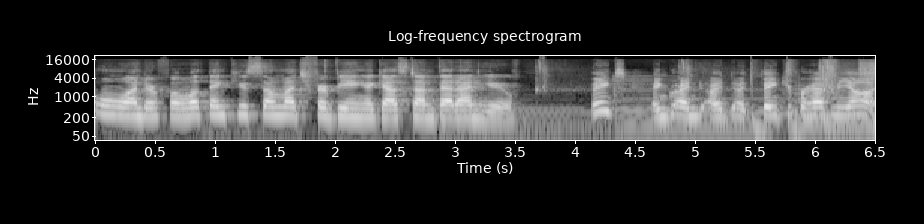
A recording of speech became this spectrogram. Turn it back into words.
Wonderful. Well, thank you so much for being a guest on Bet on You. Thanks. And, and, and uh, thank you for having me on.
